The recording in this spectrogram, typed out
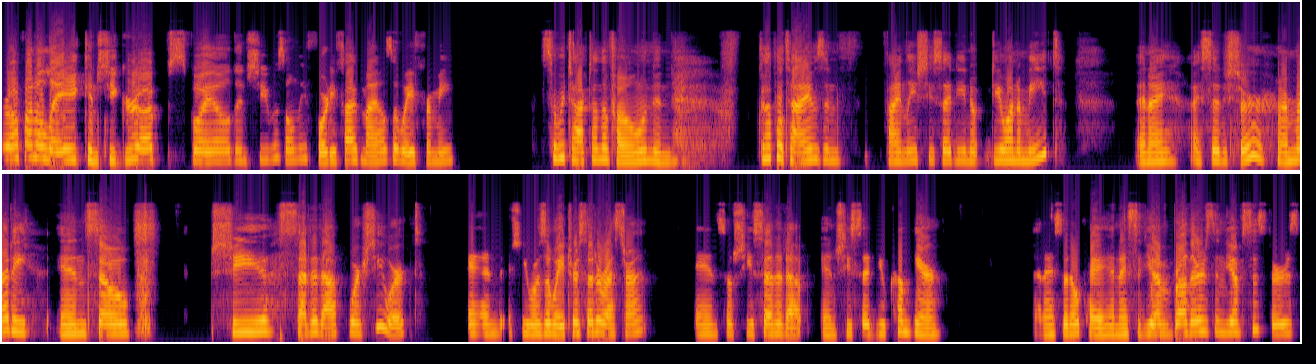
grew up on a lake and she grew up spoiled, and she was only 45 miles away from me. So we talked on the phone and a couple times, and finally she said, You know, do you want to meet? And I, I said, sure, I'm ready. And so she set it up where she worked. And she was a waitress at a restaurant. And so she set it up and she said, You come here. And I said, Okay. And I said, You have brothers and you have sisters,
